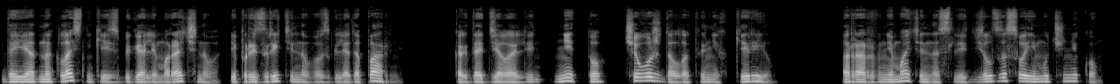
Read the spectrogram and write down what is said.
Да и одноклассники избегали мрачного и презрительного взгляда парня когда делали не то, чего ждал от них Кирилл. Рар внимательно следил за своим учеником.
